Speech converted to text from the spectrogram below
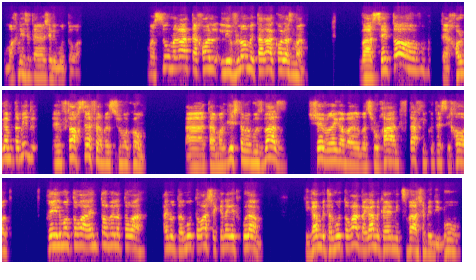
הוא מכניס את העניין של לימוד תורה. בסור מרע אתה יכול לבלום את הרע כל הזמן. ועשה טוב, אתה יכול גם תמיד לפתוח ספר באיזשהו מקום. אתה, אתה מרגיש שאתה מבוזבז, שב רגע בשולחן, תפתח ליקוטי שיחות, תתחיל ללמוד תורה, אין טוב אלא תורה. היינו תלמוד תורה שכנגד כולם. כי גם בתלמוד תורה אתה גם מקיים מצווה שבדיבור,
